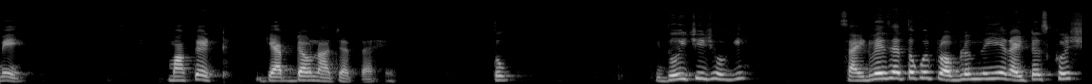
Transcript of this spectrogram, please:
में मार्केट गैप डाउन आ जाता है। तो दो ही चीज़ होगी। साइडवेज है तो कोई प्रॉब्लम नहीं है राइटर्स खुश।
